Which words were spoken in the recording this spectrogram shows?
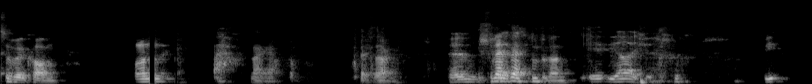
zu bekommen. Und, ach, naja, was ich sagen. Ähm, Vielleicht wärst du dran. Ja, ich. Wie,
